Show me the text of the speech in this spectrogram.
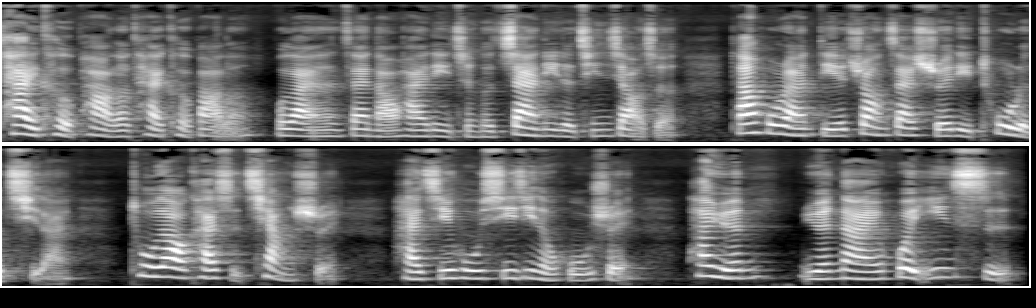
太可怕了，太可怕了！布莱恩在脑海里整个站立的惊叫着，他忽然跌撞在水里吐了起来，吐到开始呛水，还几乎吸进了湖水。他原。原来会因此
